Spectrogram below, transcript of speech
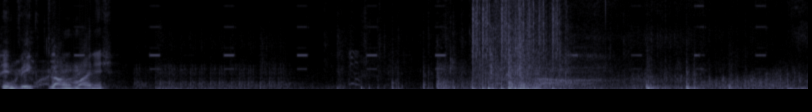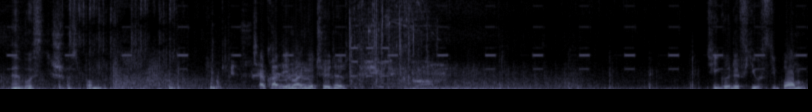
Den Weg lang, meine ich. Hä, wo ist die Scheißbombe? Ich habe gerade jemanden getötet. Tigo defused die Bombe.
